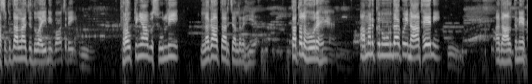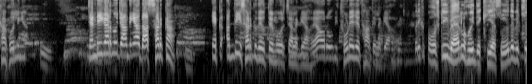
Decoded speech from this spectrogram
ਹਸਪਤਾਲਾਂ 'ਚ ਦਵਾਈ ਨਹੀਂ ਪਹੁੰਚ ਰਹੀ। ਫਰੌਤੀਆਂ, ਵਸੂਲੀ ਲਗਾਤਾਰ ਚੱਲ ਰਹੀ ਹੈ। ਕਤਲ ਹੋ ਰਹੇ ਹੈ। ਅਮਨ ਕਾਨੂੰਨ ਦਾ ਕੋਈ ਨਾਂ ਥੇ ਨਹੀਂ। ਅਦਾਲਤ ਨੇ ਅੱਖਾਂ ਖੋਲੀਆਂ। ਚੰਡੀਗੜ੍ਹ ਨੂੰ ਜਾਂਦੀਆਂ 10 ਸੜਕਾਂ। ਇੱਕ ਅੱਧੀ ਸੜਕ ਦੇ ਉੱਤੇ ਮੋਰਚਾ ਲੱਗਿਆ ਹੋਇਆ ਔਰ ਉਹ ਵੀ ਥੋੜੇ ਜਿਹੇ ਥਾਂ ਤੇ ਲੱਗਿਆ ਹੋਇਆ। ਪਰ ਇੱਕ ਪੋਸਟ ਵਾਇਰਲ ਹੋਈ ਦੇਖੀ ਅਸੀਂ ਉਹਦੇ ਵਿੱਚ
